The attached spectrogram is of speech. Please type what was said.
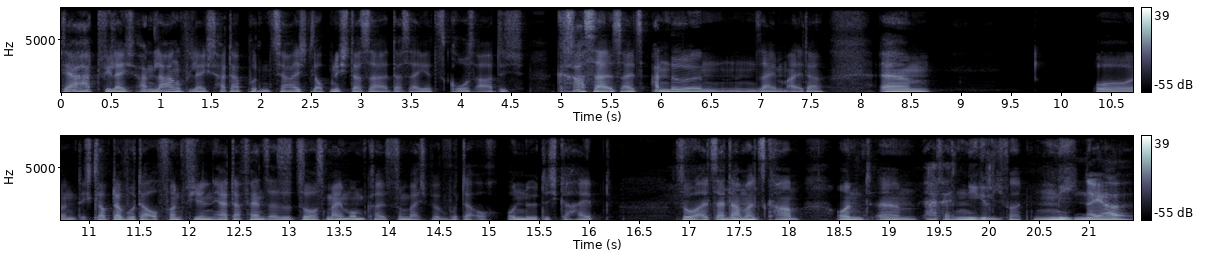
der hat vielleicht Anlagen, vielleicht hat er Potenzial. Ich glaube nicht, dass er, dass er jetzt großartig krasser ist als andere in, in seinem Alter. Ähm, und ich glaube, da wurde er auch von vielen Hertha-Fans, also so aus meinem Umkreis zum Beispiel, wurde er auch unnötig gehypt. So als er damals kam. Und ähm, er hat halt nie geliefert. Nie. Naja,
